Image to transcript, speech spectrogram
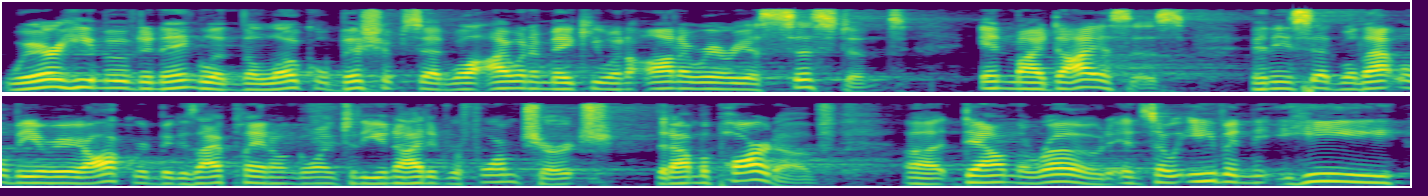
where he moved in England, the local bishop said, Well, I want to make you an honorary assistant in my diocese. And he said, Well, that will be very awkward because I plan on going to the United Reformed Church that I'm a part of uh, down the road. And so even he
